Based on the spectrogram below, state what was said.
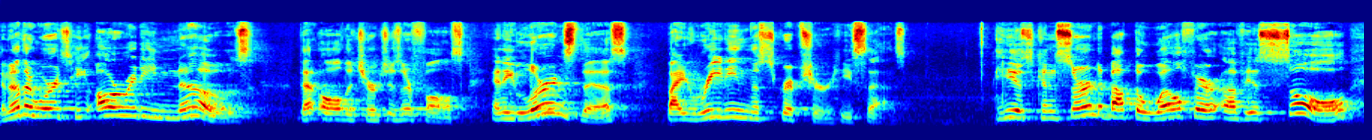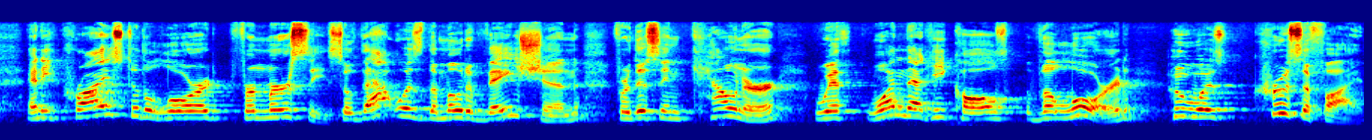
In other words, he already knows that all the churches are false, and he learns this by reading the scripture, he says. He is concerned about the welfare of his soul, and he cries to the Lord for mercy. So that was the motivation for this encounter with one that he calls the Lord, who was crucified.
